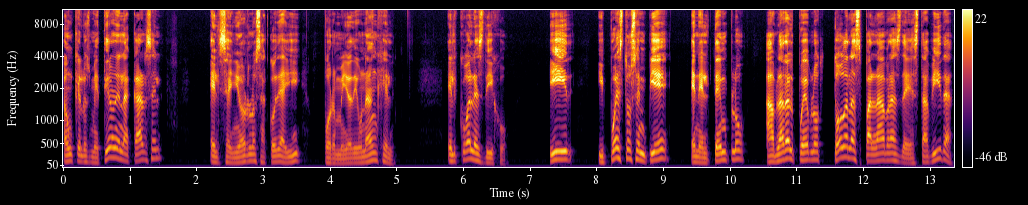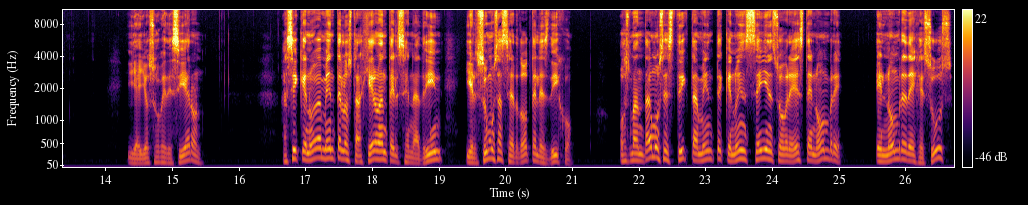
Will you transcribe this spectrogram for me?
Aunque los metieron en la cárcel, el Señor los sacó de ahí por medio de un ángel, el cual les dijo, Id y puestos en pie en el templo, hablar al pueblo todas las palabras de esta vida. Y ellos obedecieron. Así que nuevamente los trajeron ante el Senadrín y el sumo sacerdote les dijo, Os mandamos estrictamente que no enseñen sobre este nombre, el nombre de Jesús.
